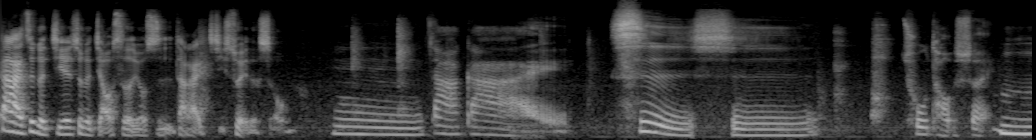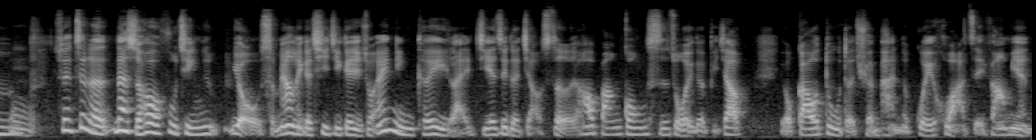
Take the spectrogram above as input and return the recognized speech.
大概这个接这个角色又是大概几岁的时候？嗯，大概四十。出头岁，嗯嗯，所以这个那时候父亲有什么样的一个契机跟你说，哎，你可以来接这个角色，然后帮公司做一个比较有高度的全盘的规划这一方面，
